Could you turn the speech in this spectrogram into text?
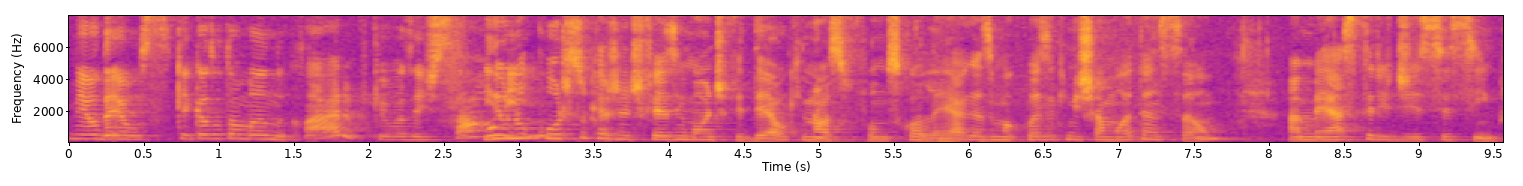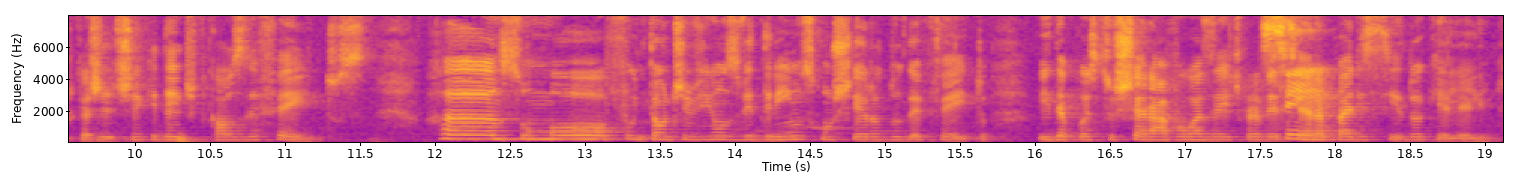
meu Deus, o que, que eu tô tomando? Claro, porque o azeite está ruim. E no curso que a gente fez em Montevidéu, que nós fomos colegas, uma coisa que me chamou a atenção a mestre disse assim, porque a gente tinha que identificar os defeitos. Ranço, mofo, então te vinham uns vidrinhos com cheiro do defeito. E depois tu cheirava o azeite para ver Sim. se era parecido aquele ali.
